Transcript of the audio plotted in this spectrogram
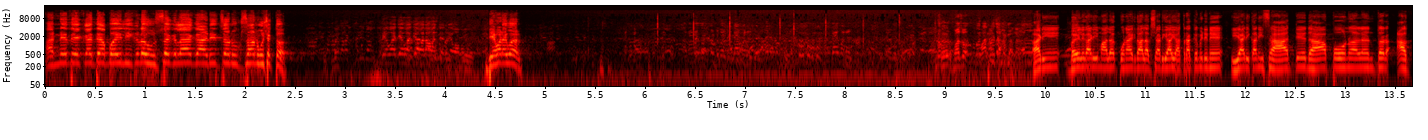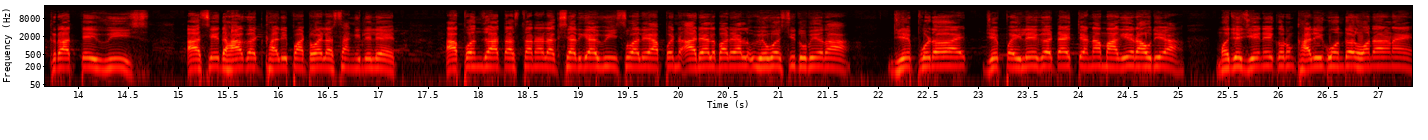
अन्यथा एखाद्या बैल इकडे उसकला गाडीचं नुकसान होऊ शकतं. देवा ड्रायव्हर आणि बैलगाडी मालक पुन्हा एकदा लक्षात घ्या यात्रा कमिटीने या ठिकाणी सहा ते दहा पोहोच आल्यानंतर अकरा ते वीस असे दहा गट खाली पाठवायला सांगितलेले आहेत. आपण जात असताना लक्षात घ्या वीस वाले आपण आड्याल बाड्याल व्यवस्थित उभे राहा. जे पुढं आहेत जे पहिले गट आहेत त्यांना मागे राहू द्या. म्हणजे जेणेकरून खाली गोंधळ होणार नाही.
